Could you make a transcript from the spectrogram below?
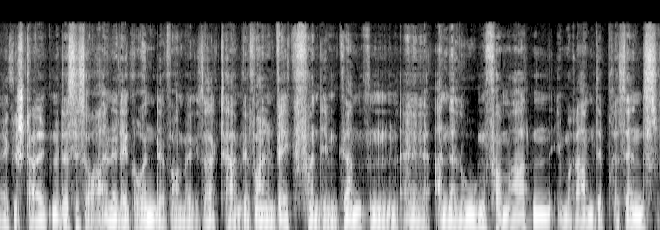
äh, gestalten. Und das ist auch einer der Gründe, warum wir gesagt haben, wir wollen weg von dem ganzen äh, analogen Formaten im Rahmen der Präsenz,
